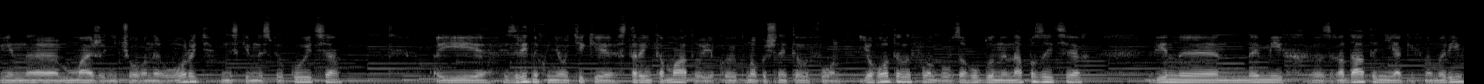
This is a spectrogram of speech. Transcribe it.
Він е, майже нічого не говорить, ні з ким не спілкується. І з рідних у нього тільки старенька мати, у якої кнопочний телефон. Його телефон був загублений на позиціях. Він е, не міг згадати ніяких номерів.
